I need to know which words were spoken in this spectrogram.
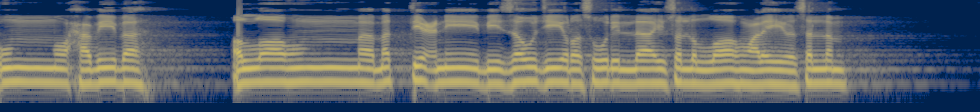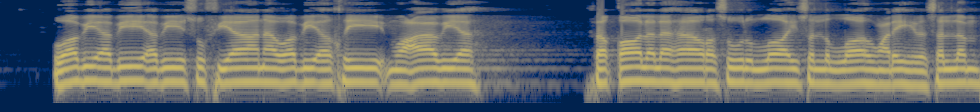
أم حبيبة اللهم متعني بزوجي رسول الله صلى الله عليه وسلم وبأبي أبي سفيان وبأخي معاوية فقال لها رسول الله صلى الله عليه وسلم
